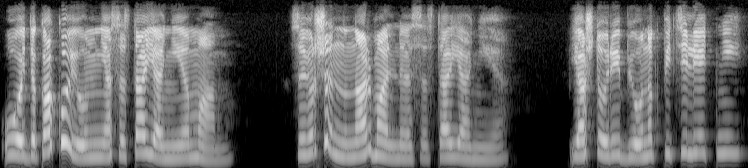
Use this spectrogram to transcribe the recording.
«Ой, да какое у меня состояние, мам? Совершенно нормальное состояние. Я что, ребенок пятилетний?»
